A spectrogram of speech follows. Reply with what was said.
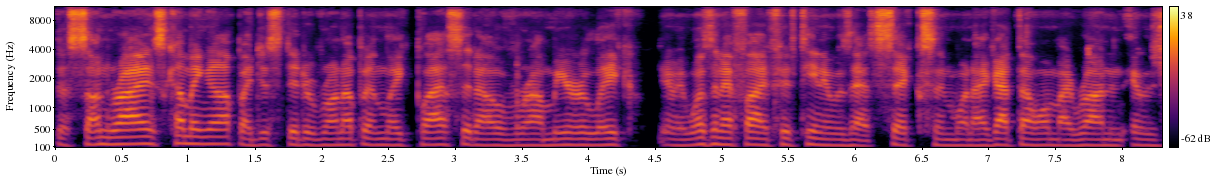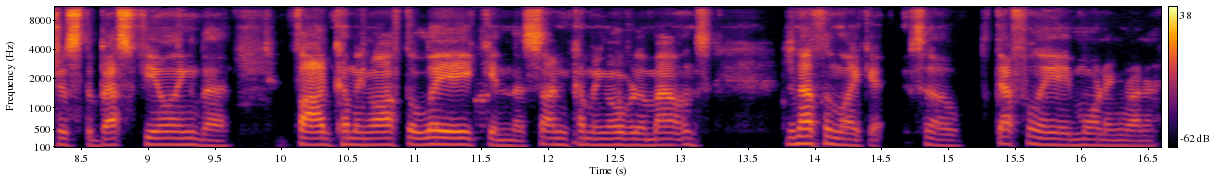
the sunrise coming up. I just did a run up in Lake Placid over around Mirror Lake. It wasn't at 515, it was at six. And when I got done with my run, it was just the best feeling the fog coming off the lake and the sun coming over the mountains. There's nothing like it. So definitely a morning runner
